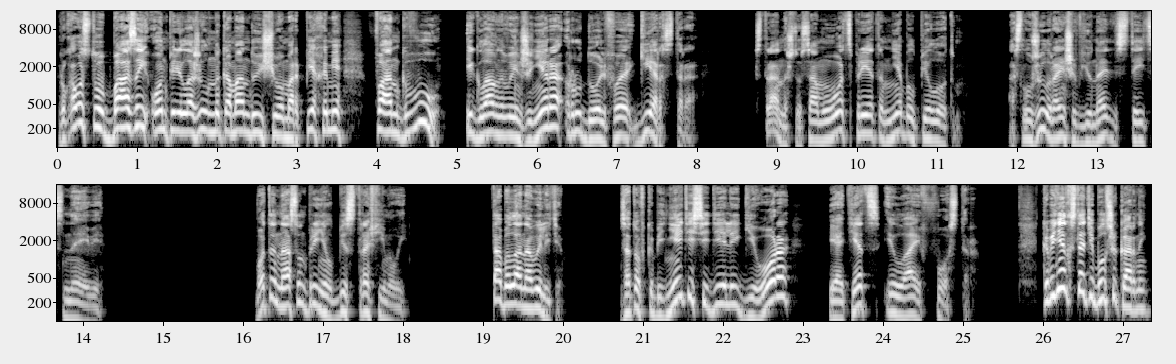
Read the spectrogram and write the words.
Руководство базой он переложил на командующего морпехами Фангву, и главного инженера Рудольфа Герстера. Странно, что сам Уотс при этом не был пилотом, а служил раньше в United States Navy. Вот и нас он принял без Трофимовой. Та была на вылете. Зато в кабинете сидели Геора и отец Илай Фостер. Кабинет, кстати, был шикарный.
